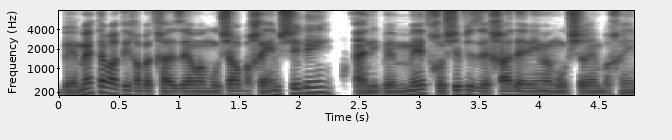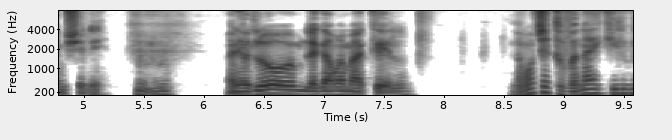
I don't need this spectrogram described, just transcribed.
באמת אמרתי לך בהתחלה זה היום המאושר בחיים שלי אני באמת חושב שזה אחד הימים המאושרים בחיים שלי. אני עוד לא לגמרי מעכל. למרות שהתובנה היא כאילו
